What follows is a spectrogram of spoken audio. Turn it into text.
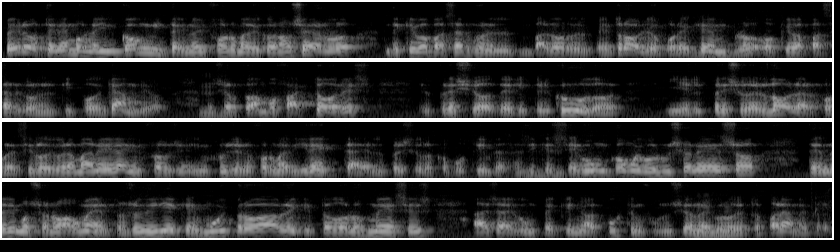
pero tenemos la incógnita y no hay forma de conocerlo de qué va a pasar con el valor del petróleo, por ejemplo, o qué va a pasar con el tipo de cambio, ¿no es cierto? Ambos factores, el precio del, del crudo y el precio del dólar, por decirlo de alguna manera, influye, influye en forma directa en el precio de los combustibles. Así que según cómo evolucione eso, tendremos o no aumentos. Yo diría que es muy probable que todos los meses haya algún pequeño ajuste en función de alguno de estos parámetros.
